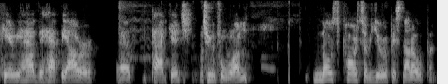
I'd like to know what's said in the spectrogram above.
here you have the happy hour uh, package, two for one. Most parts of Europe is not open,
